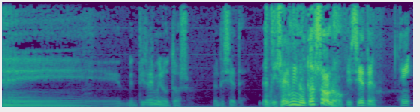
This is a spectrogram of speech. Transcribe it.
Eh, 26 minutos. 27. ¿26 minutos solo? 27. Sí.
